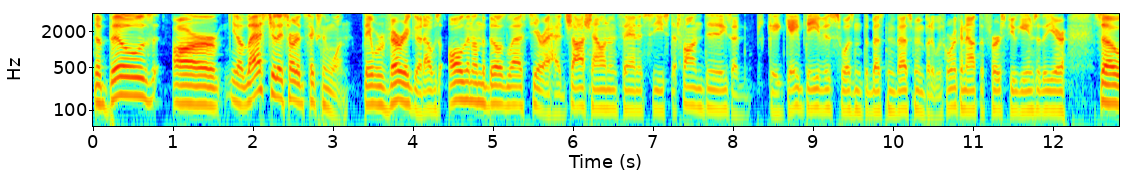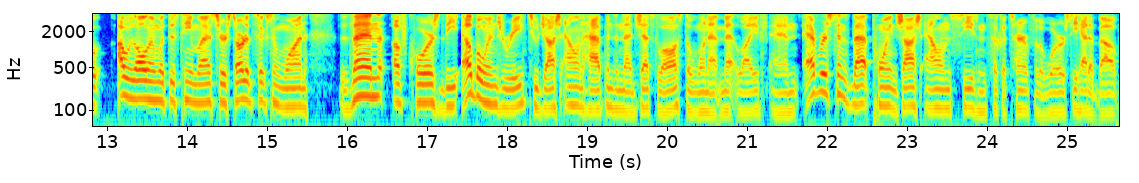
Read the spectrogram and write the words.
the Bills are, you know, last year they started 6 and 1. They were very good. I was all in on the Bills last year. I had Josh Allen in fantasy, Stefon Diggs, I, Gabe Davis wasn't the best investment, but it was working out the first few games of the year. So I was all in with this team last year. Started six and one. Then, of course, the elbow injury to Josh Allen happens, and that Jets lost, the one at MetLife. And ever since that point, Josh Allen's season took a turn for the worse. He had about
